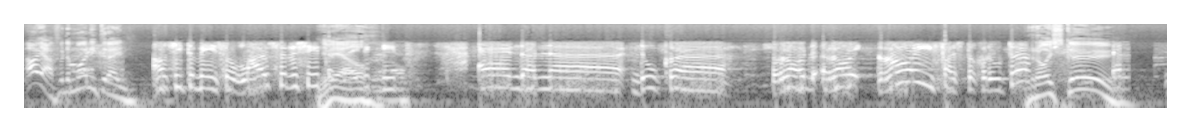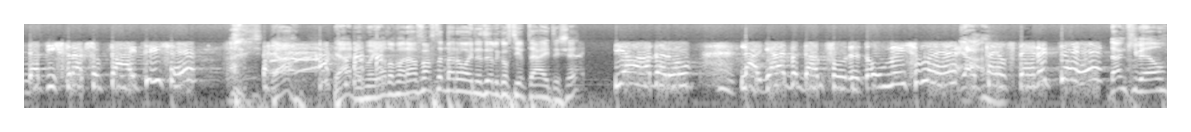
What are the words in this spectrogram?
Oh ja, voor de morning train. Als hij tenminste op luisteren zit, dat weet ik niet. En dan eh, doe ik eh, Roy, Roy, Roy vast de groeten. Royske. Dat, dat hij straks op tijd is, hè? Ja, ja, dat moet je altijd maar afwachten bij Roy natuurlijk of hij op tijd is, hè. Ja, daarom. Nou, jij bedankt voor het omwisselen, hè? En veel sterkte, hè? Dankjewel.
